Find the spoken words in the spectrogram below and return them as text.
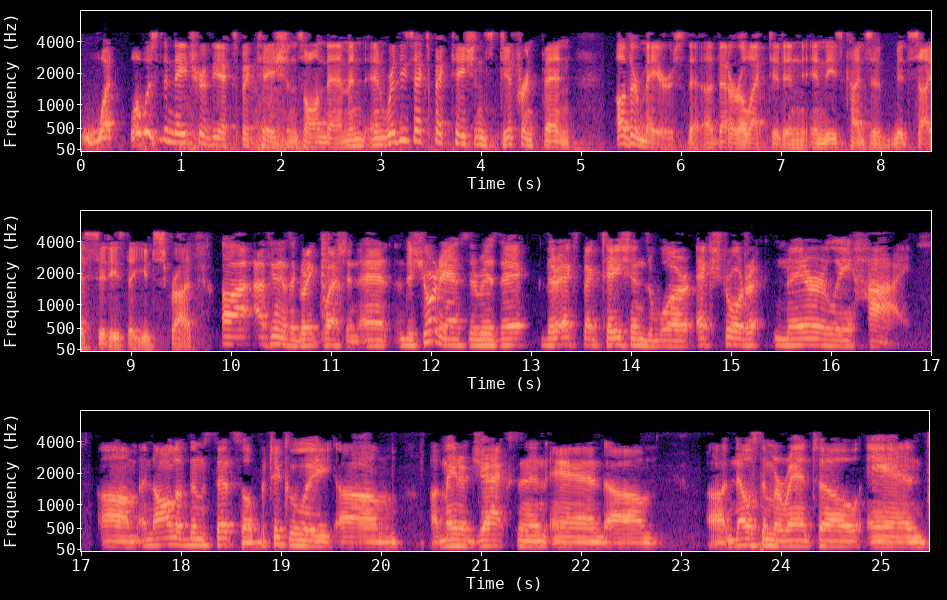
What what was the nature of the expectations on them, and, and were these expectations different than other mayors that, uh, that are elected in, in these kinds of mid-sized cities that you described? Uh, I think that's a great question, and the short answer is that their expectations were extraordinarily high, um, and all of them said so. Particularly um, uh, Maynard Jackson and um, uh, Nelson Meranto and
